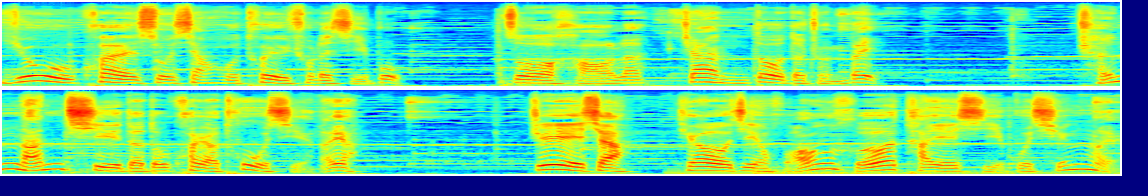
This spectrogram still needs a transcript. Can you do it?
又快速向后退出了几步，做好了战斗的准备。陈南气得都快要吐血了呀！这下跳进黄河，他也洗不清了呀！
